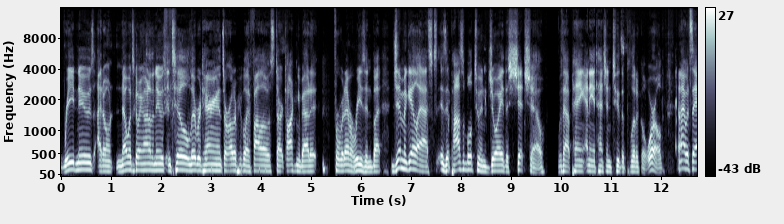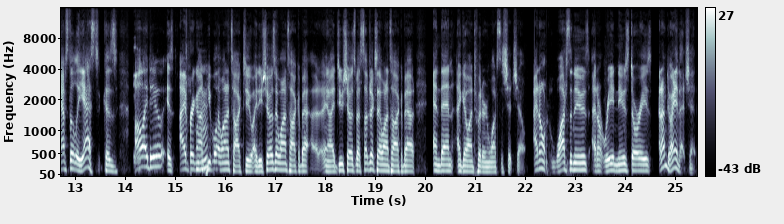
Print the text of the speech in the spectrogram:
read news. I don't know what's going on in the news until libertarians or other people I follow start talking about it for whatever reason. But Jim McGill asks, is it possible to enjoy the shit show without paying any attention to the political world? And I would say absolutely yes, because all I do is I bring on Mhm. people I want to talk to. I do shows I want to talk about. uh, You know, I do shows about subjects I want to talk about, and then I go on Twitter and watch the shit show. I don't watch the news. I don't read news stories. I don't do any of that shit.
